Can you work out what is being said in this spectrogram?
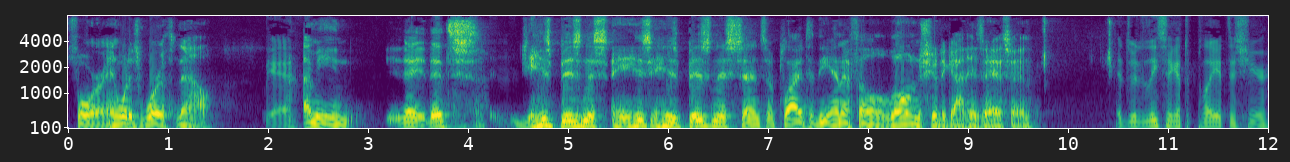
for and what it's worth now? Yeah. I mean, that- that's his business. His his business sense applied to the NFL alone should have got his ass in. At at least I got to play it this year.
